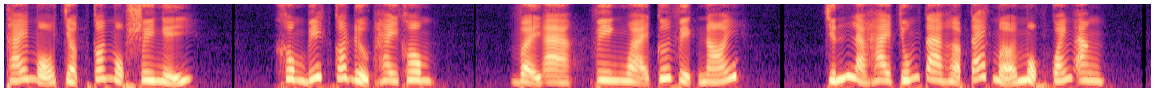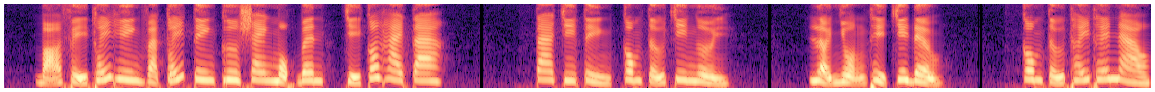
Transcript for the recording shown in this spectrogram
Thái mộ chợt có một suy nghĩ, không biết có được hay không. Vậy à, viên ngoại cứ việc nói. Chính là hai chúng ta hợp tác mở một quán ăn. Bỏ Phỉ Thúy Hiên và Tuế Tiên cư sang một bên, chỉ có hai ta. Ta chi tiền, công tử chi người. Lợi nhuận thì chi đều. Công tử thấy thế nào?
